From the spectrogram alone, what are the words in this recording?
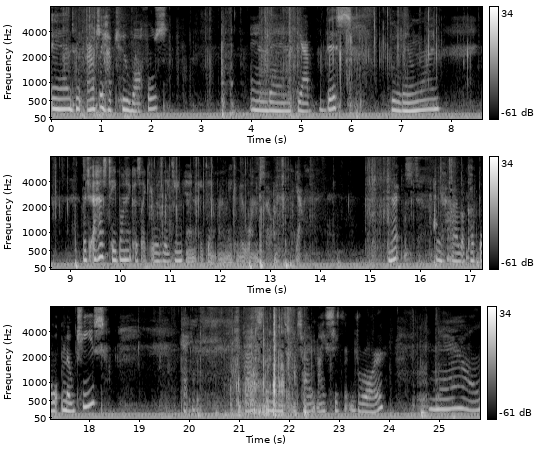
and we actually have two waffles. And then we have this balloon one, which it has tape on it because like it was leaking and I didn't want to make a new one, so yeah. Next, we have a couple mochis. Okay, that's the ones inside my secret drawer. Now,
